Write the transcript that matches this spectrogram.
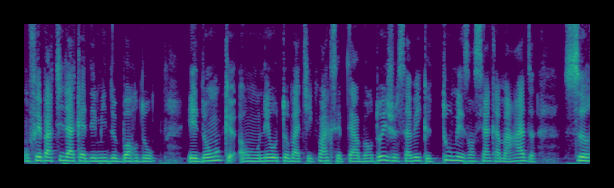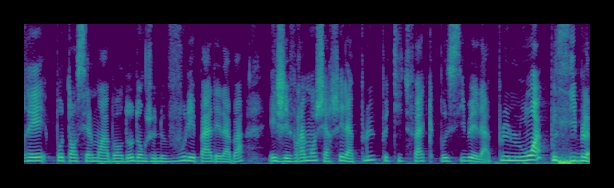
On fait partie de l'académie de Bordeaux et donc on est automatiquement accepté à Bordeaux. Et je savais que tous mes anciens camarades seraient potentiellement à Bordeaux, donc je ne voulais pas aller là-bas. Et j'ai vraiment cherché la plus petite fac possible et la plus loin possible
